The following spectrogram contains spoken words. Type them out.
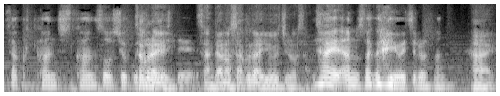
さ感感想食品桜井さんってあの桜井陽一郎さんはい、あの桜井陽一郎さんはい。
